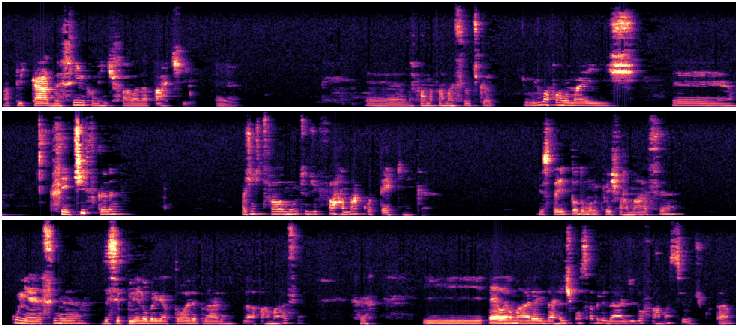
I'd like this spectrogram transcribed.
aplicada assim, quando a gente fala da parte é, é, de forma farmacêutica de uma forma mais é, científica, né? A gente fala muito de farmacotécnica. Isso daí todo mundo que fez farmácia conhece, né? Disciplina obrigatória para a área da farmácia. e ela é uma área da responsabilidade do farmacêutico, tá?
